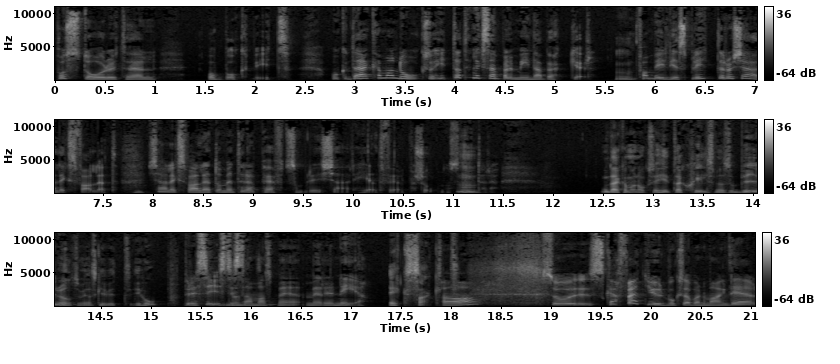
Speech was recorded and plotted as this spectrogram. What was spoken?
på Storytel och Bookbeat. Och där kan man då också hitta till exempel mina böcker. Familjesplitter och Kärleksfallet. Kärleksfallet om en terapeut som blir kär i helt fel person och så vidare. Och Där kan man också hitta Skilsmässobyrån som vi har skrivit ihop. Precis, tillsammans med, med René. Exakt. Ja, så skaffa ett ljudboksabonnemang. Det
